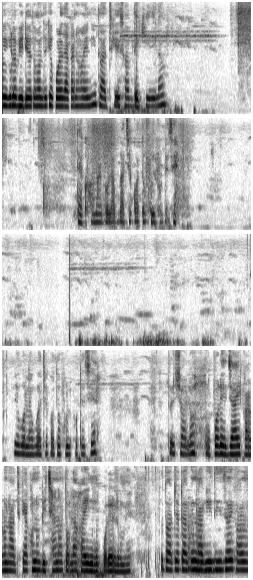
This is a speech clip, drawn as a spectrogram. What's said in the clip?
ওইগুলো ভিডিও তোমাদেরকে করে দেখানো হয়নি, তো আজকে সব দেখিয়ে দিলাম। দেখো আমার গোলাপ গাছে কত ফুল ফুটেছে। যে গোলাপ গাছে কত ফুল ফুটেছে। তো চলো, উপরে যাই, কারণ আজকে এখনও বিছানা তোলা হয়নি উপরের রুমে। তো দরজাটা আগে লাগিয়ে দিয়ে যাই, কারণ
